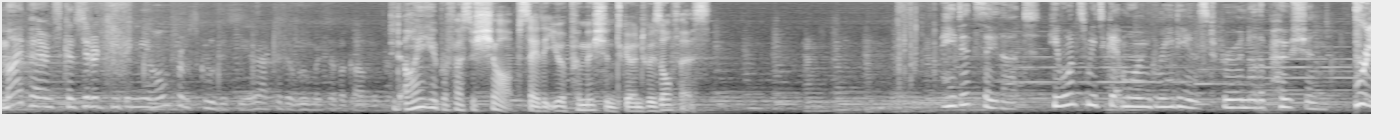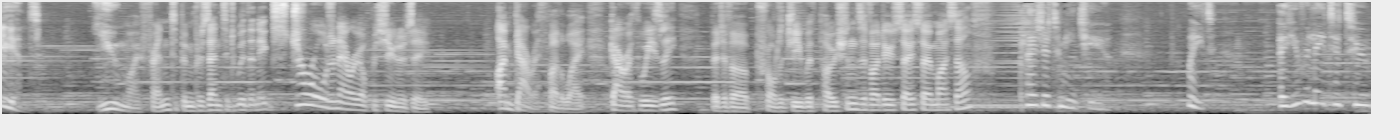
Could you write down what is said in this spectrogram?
My parents considered keeping me home from school this year after the rumors of a goblin. Did I hear Professor Sharp say that you have permission to go into his office? He did say that. He wants me to get more ingredients to brew another potion. Brilliant! You, my friend, have been presented with an extraordinary opportunity. I'm Garreth, by the way. Garreth Weasley. Bit of a prodigy with potions, if I do say so myself. Pleasure to meet you. Wait, are you related to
